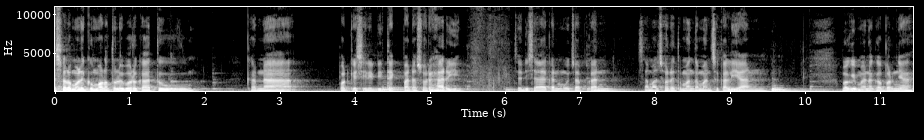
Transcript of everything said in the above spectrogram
Assalamualaikum warahmatullahi wabarakatuh. Karena podcast ini di tag pada sore hari, jadi saya akan mengucapkan selamat sore teman-teman sekalian. Bagaimana kabarnya?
